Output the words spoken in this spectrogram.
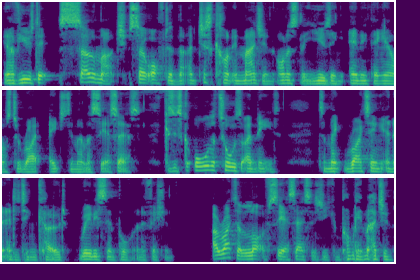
You know, I've used it so much, so often that I just can't imagine, honestly, using anything else to write HTML or CSS because it's got all the tools that I need to make writing and editing code really simple and efficient. I write a lot of CSS, as you can probably imagine,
